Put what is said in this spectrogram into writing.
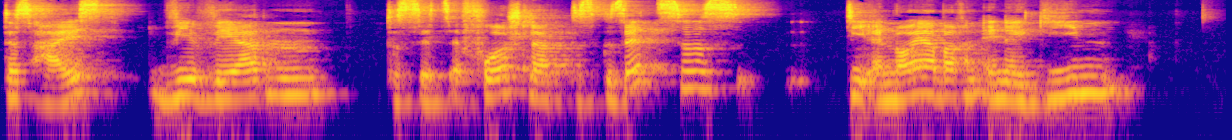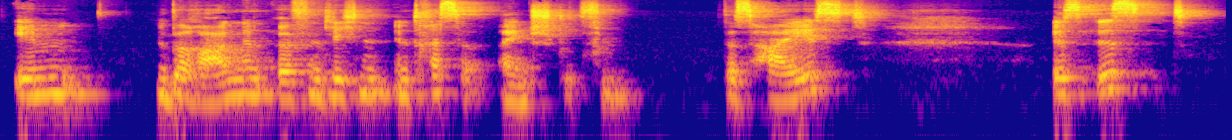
das heißt, wir werden, das ist jetzt der Vorschlag des Gesetzes, die erneuerbaren Energien im überragenden öffentlichen Interesse einstufen. Das heißt, es ist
